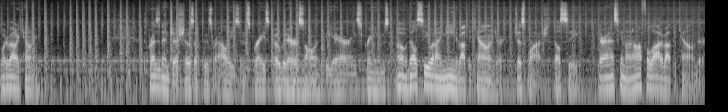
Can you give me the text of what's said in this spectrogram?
What about accounting? The president just shows up to his rallies and sprays COVID aerosol into the air and screams, Oh, they'll see what I mean about the calendar. Just watch, they'll see. They're asking an awful lot about the calendar,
